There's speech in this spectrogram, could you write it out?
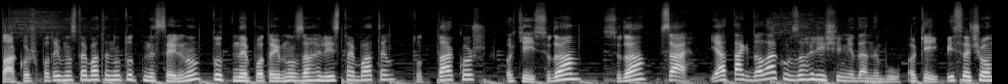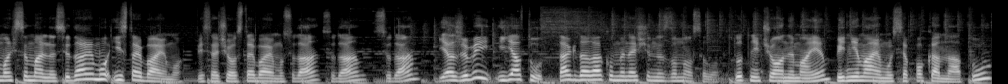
також потрібно стрибати, ну тут не сильно. Тут не потрібно взагалі стрибати. Тут також. Окей, сюди, сюди. Все, я так далеко взагалі ще ніде не був. Окей, після чого максимально сідаємо і стрибаємо. Після чого стрибаємо сюди, сюди, сюди. Я живий і я тут. Так далеко мене ще не заносило. Тут нічого немає. Піднімаємося по канату.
